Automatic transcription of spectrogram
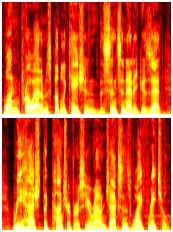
One pro Adams publication, the Cincinnati Gazette, rehashed the controversy around Jackson's wife, Rachel.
